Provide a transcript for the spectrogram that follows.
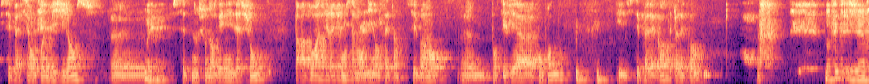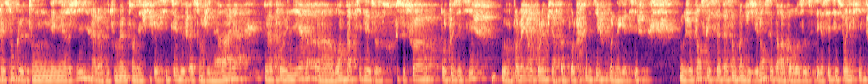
s'est passé en point de vigilance, cette notion d'organisation par rapport à tes réponses, Amandine, en fait. Hein. C'est vraiment euh, pour t'aider à comprendre. Et si t'es pas d'accord, t'es pas d'accord. En fait, j'ai l'impression que ton énergie, alors tout même ton efficacité de façon générale, va provenir euh, en grande partie des autres, que ce soit pour le positif, pour le meilleur ou pour le pire, pour le positif ou pour le négatif. Donc je pense que si ça passe en point de vigilance, c'est par rapport aux autres. C'est-à-dire si tu es sur une équipe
